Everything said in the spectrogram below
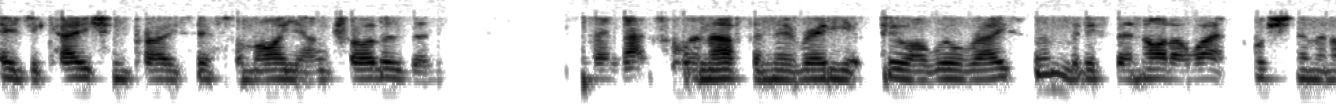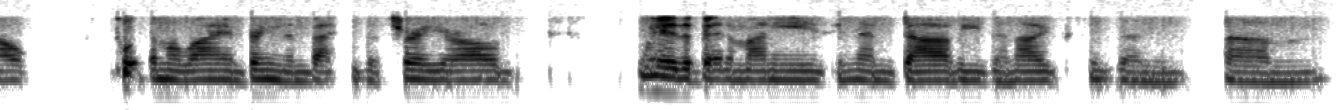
education process for my young trotters, and if they're natural enough and they're ready at two, I will race them. But if they're not, I won't push them, and I'll put them away and bring them back as a three-year-old. Where the better money is in them derbies and oaks and um,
